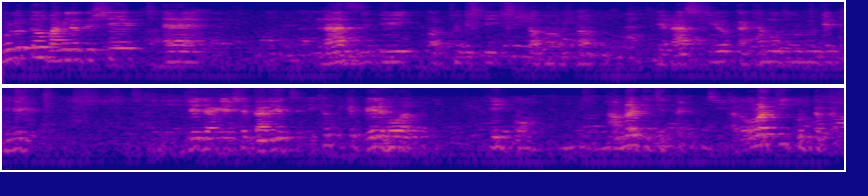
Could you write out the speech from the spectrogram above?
মূলত বাংলাদেশে রাজনীতি, অর্থনীতি সহ সব যে রাষ্ট্রীয় কাঠামোগুলো যে ভেঙে যে জায়গায় এসে দাঁড়িয়েছে, এখান থেকে বের হওয়ার কি আমরা কি চিন্তা করছি? আর ওরা কি করতে পারে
